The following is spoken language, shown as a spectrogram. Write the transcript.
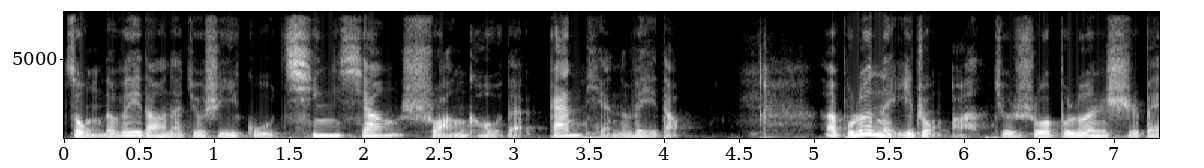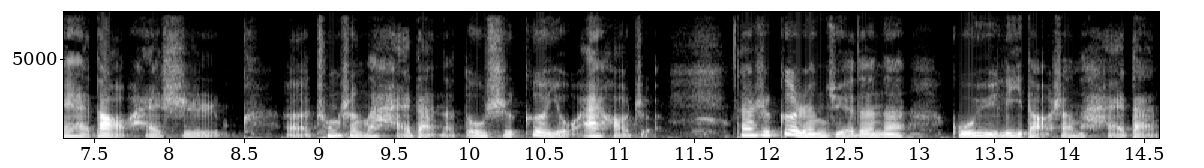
总的味道呢就是一股清香爽口的甘甜的味道。啊，不论哪一种啊，就是说不论是北海道还是呃冲绳的海胆呢，都是各有爱好者。但是个人觉得呢，古宇利岛上的海胆。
